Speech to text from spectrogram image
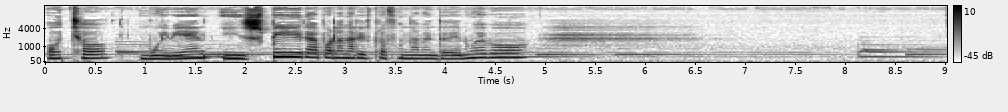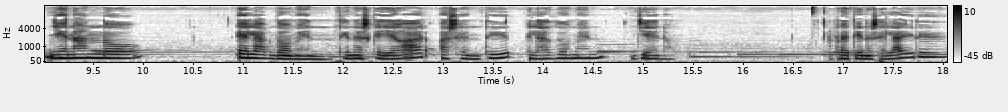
ocho. Muy bien. Inspira por la nariz profundamente de nuevo. Llenando el abdomen. Tienes que llegar a sentir el abdomen lleno. Retienes el aire.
